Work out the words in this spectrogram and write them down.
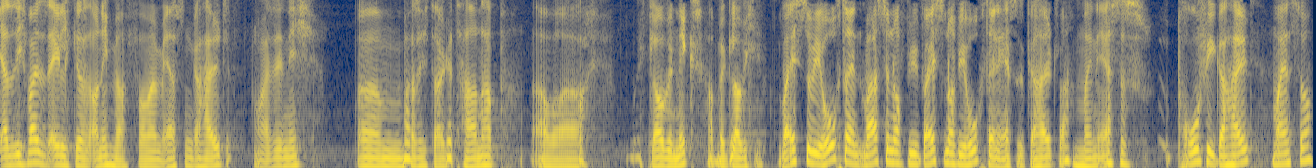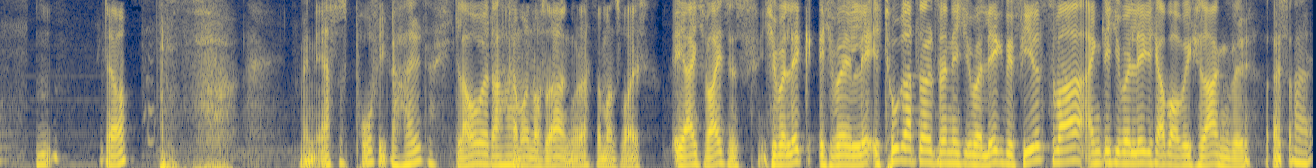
also ich weiß es ehrlich gesagt auch nicht mehr von meinem ersten Gehalt. Weiß ich nicht, ähm, was ich da getan habe. Aber ich glaube nix. Habe mir, glaube ich, Weißt du, wie hoch dein, weißt du noch, wie, weißt du noch, wie hoch dein erstes Gehalt war? mein erstes Profi-Gehalt, meinst du? Ja. Mein erstes Profi-Gehalt? Ich glaube, da Kann man noch sagen, oder? Wenn man es weiß. Ja, ich weiß es. Ich überleg, ich überleg, ich tu gerade so, als wenn ich überlege, wie viel es war. Eigentlich überlege ich aber, ob ich sagen will. Weißt du?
